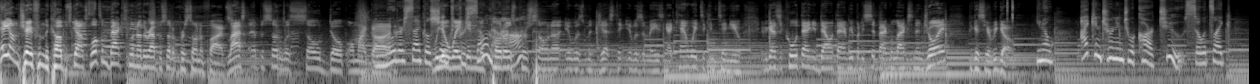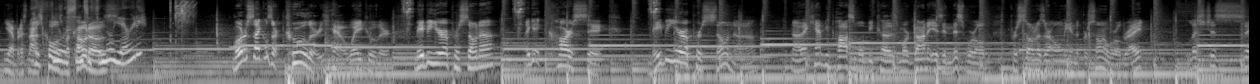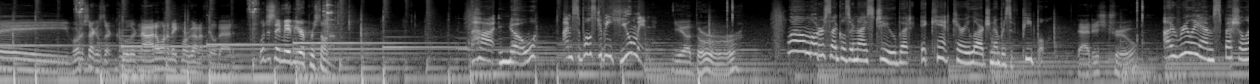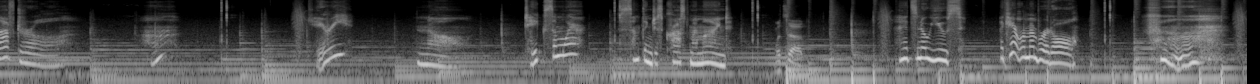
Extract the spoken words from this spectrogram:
Hey, I'm Jay from the Kubz Scouts. Welcome back to another episode of Persona 5. Last episode was so dope. Oh my god. Motorcycle We awakened persona, Makoto's huh? persona. It was majestic. It was amazing. I can't wait to continue. If you guys are cool with that and you're down with that, everybody sit back, relax, and enjoy, because here we go. You know, I can turn into a car too, so it's like Yeah, but it's not I as cool feel a as sense of familiarity. Motorcycles are cooler. Yeah, way cooler. Maybe you're a persona. I get car sick. Maybe you're a persona. No, that can't be possible because Morgana is in this world. Personas are only in the persona world, right? Let's just say motorcycles are cooler. Nah, I don't want to make Morgana feel bad. We'll just say maybe you're a persona. Uh, no. I'm supposed to be human. Yeah, durr. Well, motorcycles are nice too, but it can't carry large numbers of people. That is true. I really am special after all. Huh? Carry? No. Take somewhere? Something just crossed my mind. What's up? It's no use. I can't remember it all.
